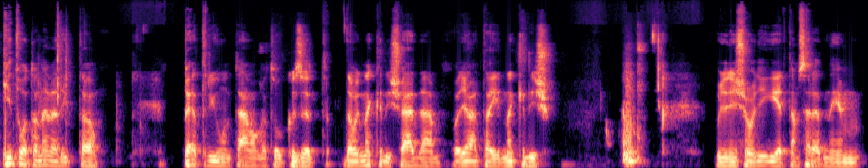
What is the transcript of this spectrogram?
Kit volt a neved itt a Patreon támogatók között, de hogy neked is Ádám, vagy Áltaid, neked is. Ugyanis, ahogy ígértem, szeretném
